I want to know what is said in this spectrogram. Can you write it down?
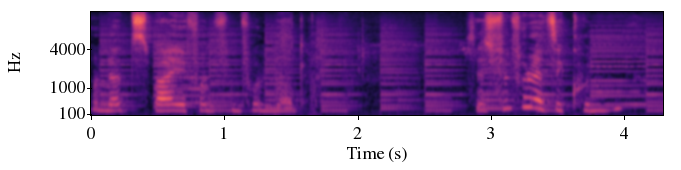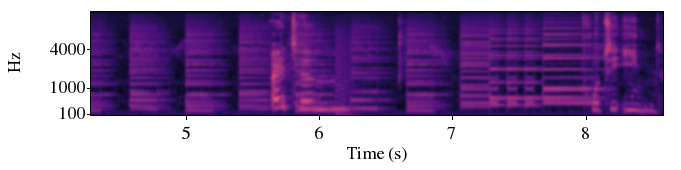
102 von 500. Sind es 500 Sekunden? Item. Protein.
